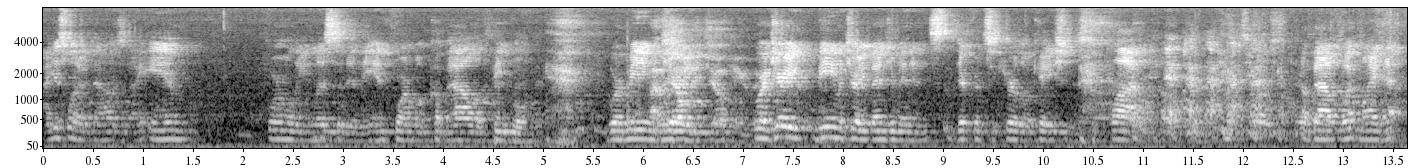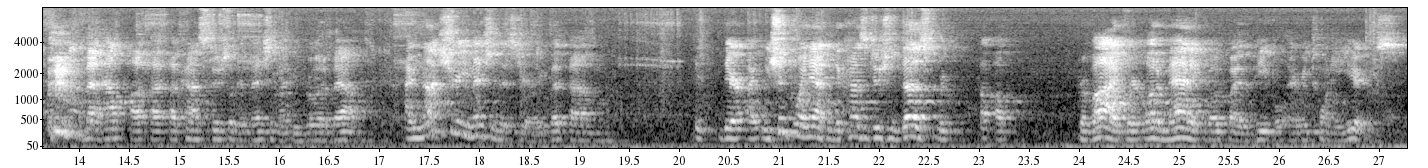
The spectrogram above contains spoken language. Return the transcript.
I just want to acknowledge that I am formally enlisted in the informal cabal of people who are meeting I with was Jerry. joking. Who are Jerry, meeting with Jerry Benjamin in s- different secure locations to plot about what might hap, about how a, a- a constitutional convention might be brought about. I'm not sure you mentioned this, Jerry, but, um, it- there, I- we should point out that the Constitution does re- uh, uh, provide for an automatic vote by the people every 20 years.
